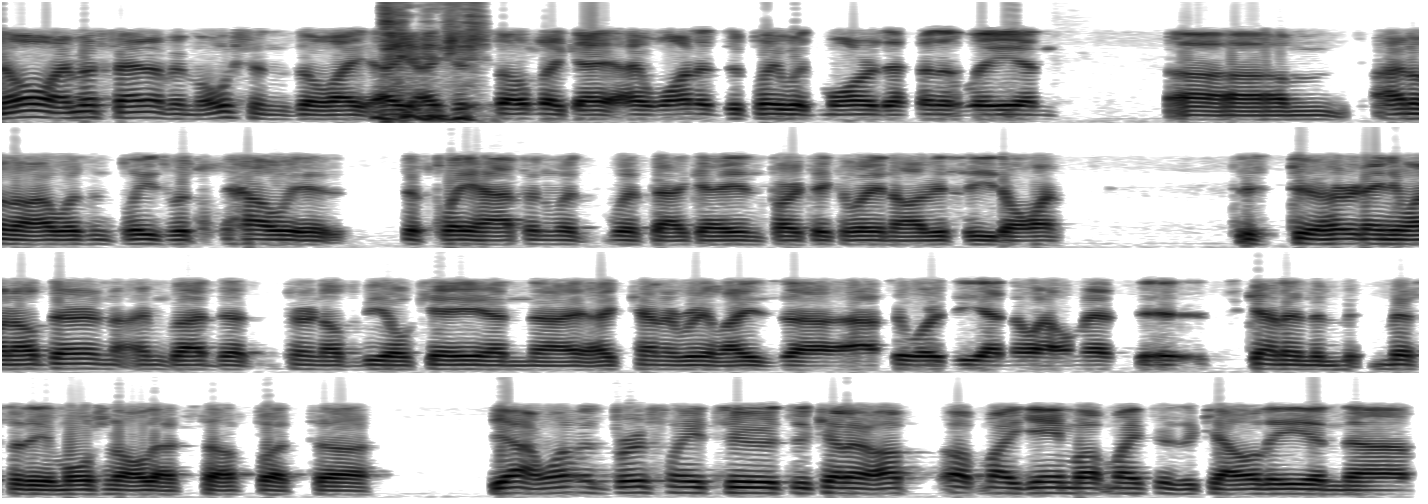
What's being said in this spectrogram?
No, I'm a fan of emotions, though. I, I, I just felt like I, I wanted to play with more, definitely, and um, I don't know. I wasn't pleased with how it, the play happened with with that guy in particular, and obviously, you don't want to to hurt anyone out there. And I'm glad that turned out to be okay. And I, I kind of realized uh, afterwards he had no helmet. It's kind of in the midst of the emotion, all that stuff, but. uh yeah, I wanted personally to to kind of up up my game, up my physicality, and um,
